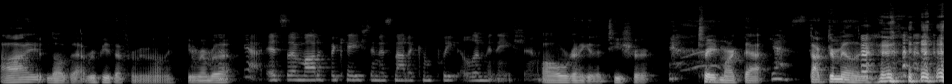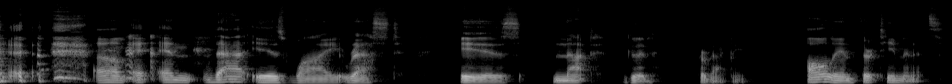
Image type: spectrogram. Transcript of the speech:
I love that. Repeat that for me, Melanie. Do you remember that? Yeah, it's a modification. It's not a complete elimination. Oh, we're gonna get a T-shirt. Trademark that. Yes. Dr. Melanie. um, and, and that is why rest is not good for back pain. All in 13 minutes.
